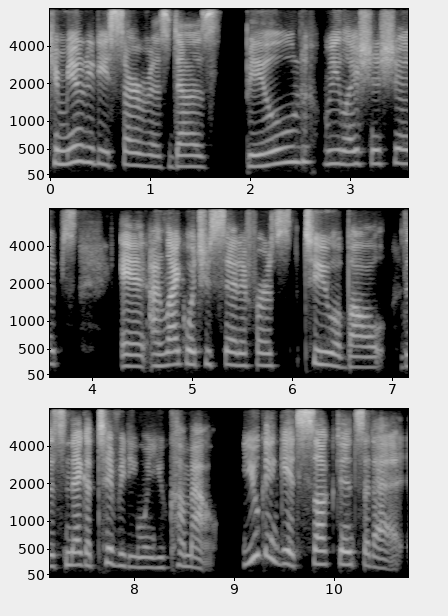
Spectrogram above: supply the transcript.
community service does build relationships. And I like what you said at first, too, about this negativity when you come out. You can get sucked into that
